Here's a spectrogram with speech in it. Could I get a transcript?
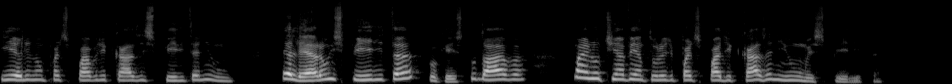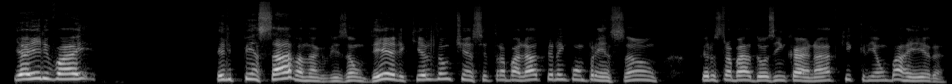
e ele não participava de casa espírita nenhum. Ele era um espírita porque estudava, mas não tinha aventura de participar de casa nenhuma espírita. E aí ele vai ele pensava na visão dele que ele não tinha sido trabalhado pela incompreensão, pelos trabalhadores encarnados que criam barreira.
